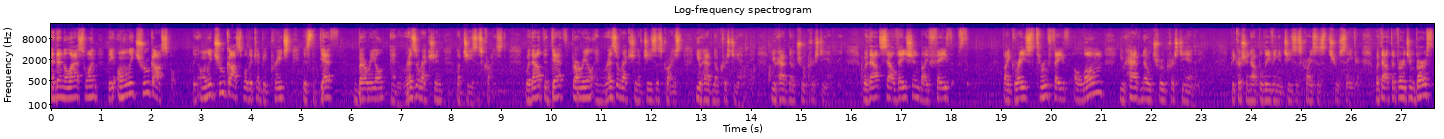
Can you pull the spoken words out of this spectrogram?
And then the last one, the only true gospel, the only true gospel that can be preached is the death, burial, and resurrection of Jesus Christ. Without the death, burial, and resurrection of Jesus Christ, you have no Christianity. You have no true Christianity. Without salvation by faith, by grace through faith alone, you have no true Christianity because you're not believing in Jesus Christ as the true Savior. Without the virgin birth,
